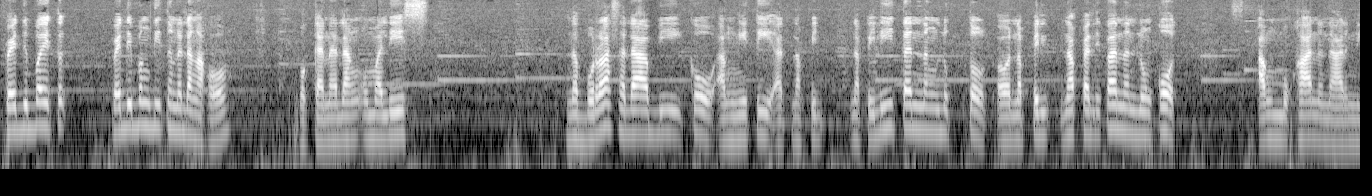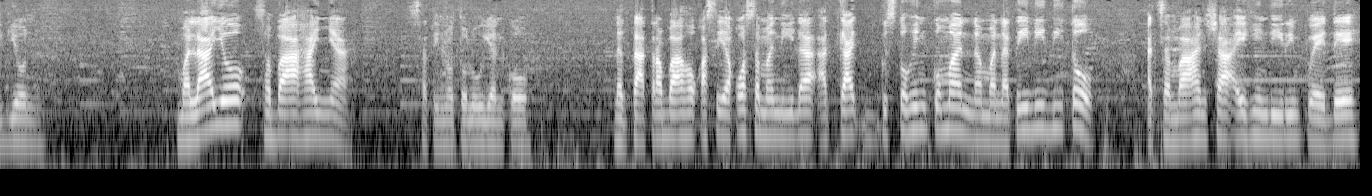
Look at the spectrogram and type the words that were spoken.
Pwede ba ito, pwede bang dito na lang ako? Huwag ka na lang umalis. Nabura sa labi ko ang ngiti at napi, napilitan ng luktot o napil, napalitan ng lungkot ang mukha na narinig yun. Malayo sa bahay niya sa tinutuluyan ko. Nagtatrabaho kasi ako sa Manila at kahit gustuhin ko man na manatili dito at samahan siya ay hindi rin pwede.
